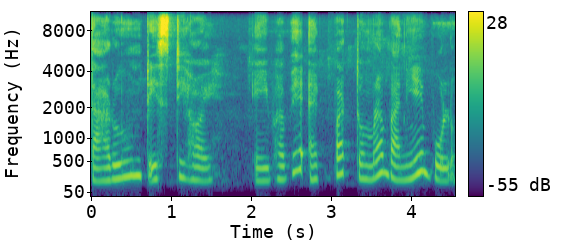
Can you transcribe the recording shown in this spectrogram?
দারুণ টেস্টি হয়। এইভাবে একবার তোমরা বানিয়ে বলো।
